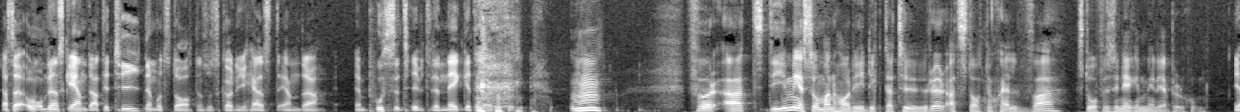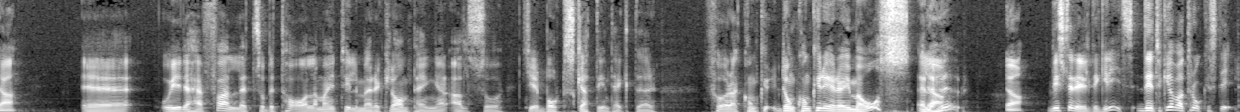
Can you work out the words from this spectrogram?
Alltså, om den ska ändra attityden mot staten så ska den ju helst ändra en positiv till en negativ. Mm. För att det är ju mer så man har det i diktaturer, att staten själva står för sin egen mediaproduktion. Ja. Eh, och i det här fallet så betalar man ju till och med reklampengar, alltså ger bort skatteintäkter. För att konkur- de konkurrerar ju med oss, eller Ja. hur? ja. Visst är det lite gris? Det tycker jag var tråkig stil.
